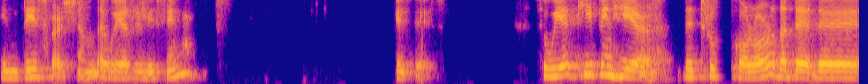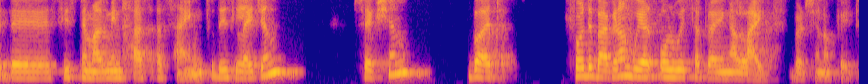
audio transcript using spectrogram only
in this version that we are releasing is this. So we are keeping here the true color that the, the, the system admin has assigned to this legend section, but for the background, we are always applying a light version of it.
